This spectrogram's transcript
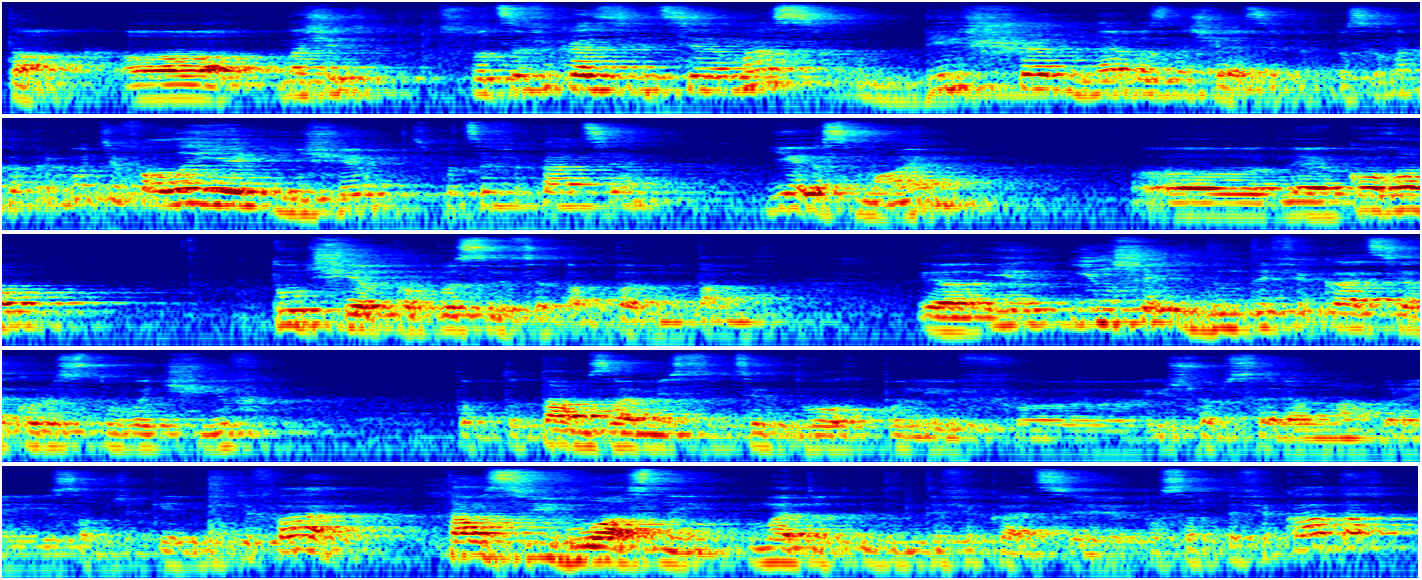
Так, а, значить, специфікації CMS більше не визначається підписаних атрибутів, але є інші специфікації. Є SMIME, е, для якого тут ще прописується там певно там е, інша ідентифікація користувачів. Тобто там замість цих двох полів е, Issuer Serial Number і Subject Identifier, там свій власний метод ідентифікації по сертифікатах,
